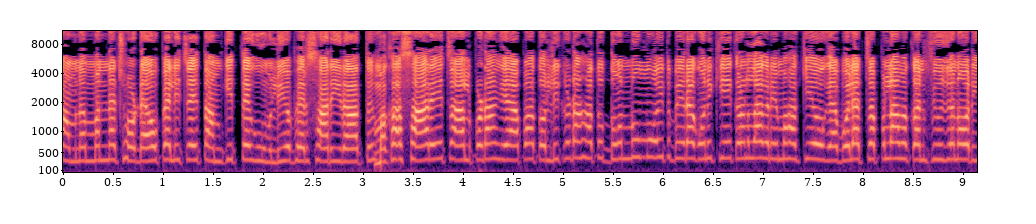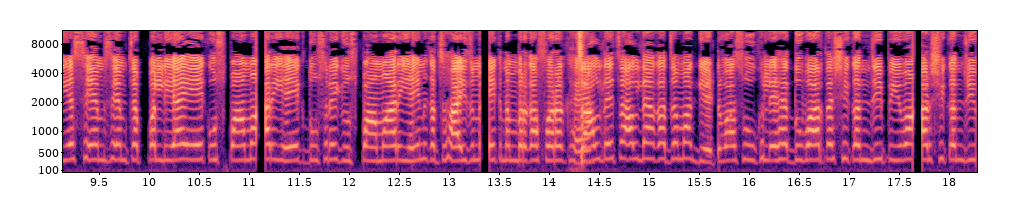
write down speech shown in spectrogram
हमने मन ने छोड़ा वो पहली चाहिए तम कितने घूम लियो फिर सारी रात। मखा सारे चाल पड़ांगे आपा तो लिकड़ा हाँ तो दोनों मोहित बेरा को करने लग रहे? महा क्या हो गया? बोला चप्पला में कंफ्यूजन हो रही है सेम सेम चप्पल लिया है एक उस पाम आ रही है एक दूसरे की उस पाम आ रही है इनका साइज़ में एक नंबर का फ़र्क है। चाल दे चाल दे का जमा गेटवा सूख ले है दोबारा तो शिकंजी पीवा और शिकंजी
